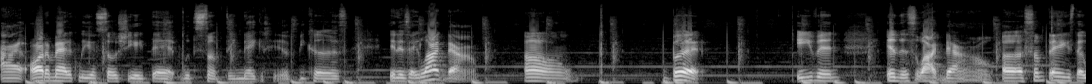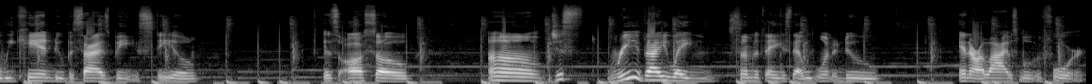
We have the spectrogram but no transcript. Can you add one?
I automatically associate that with something negative because it is a lockdown. Um, but even in this lockdown, uh, some things that we can do besides being still is also um, just reevaluating some of the things that we want to do in our lives moving forward.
